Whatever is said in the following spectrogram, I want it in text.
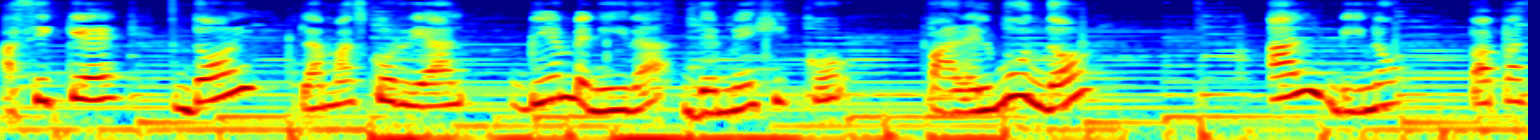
Así que doy la más cordial bienvenida de México para el mundo al vino Papas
